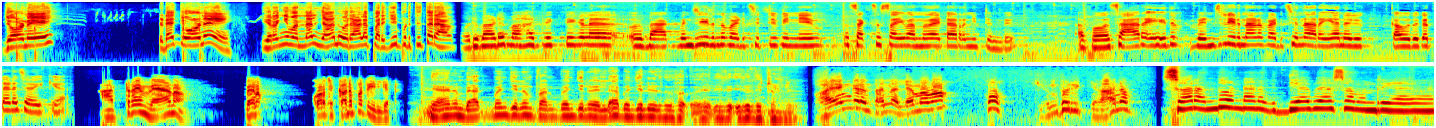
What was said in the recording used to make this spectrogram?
ജോണേ. എടാ ജോണേ ഇറങ്ങി വന്നാൽ ഞാൻ ഒരാളെ പരിചയപ്പെടുത്തി തരാം. ഒരുപാട് മഹത് വ്യക്തികൾ ബാക്ക് ബെഞ്ചിൽ ഇരുന്ന് പഠിച്ചിട്ട് പിന്നെയും സക്സസ് ആയി വന്നതായിട്ട് അറിഞ്ഞിട്ടുണ്ട്. അപ്പോ സാർ ഏത് ബെഞ്ചിൽ ഇരുന്നാണ് പഠിച്ചെന്ന് അറിയാൻ ഒരു കൗതുകത്തോടെ ചോദിക്കുക. അത്രയും വേണോ? വേണം. കുറച്ച് കടുപ്പത്തിരിക്കട്ടെ ഞാനും ബാക്ക് ബെഞ്ചിലും ഫ്രണ്ട് ബെഞ്ചിലും എല്ലാ ബെഞ്ചിലും ഇരുന്ന് ഇരു- ഇരുന്നിട്ടുണ്ട്. ഭയങ്കരം തന്നല്ലേ മാവാ ഓ എന്തൊരു ജ്ഞാനം. സാർ എന്തുകൊണ്ടാണ് വിദ്യാഭ്യാസ മന്ത്രിയാവാൻ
